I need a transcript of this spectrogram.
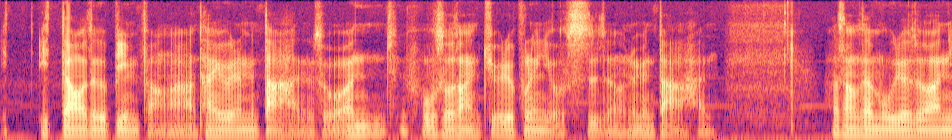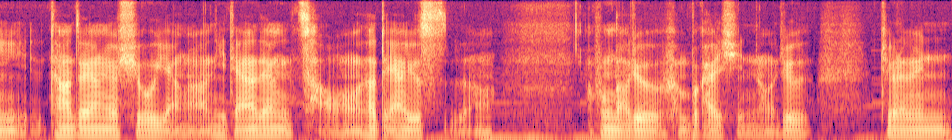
一一到这个病房啊，他又在那边大喊说：“嗯，副所长绝对不能有事哦！”那边大喊，他上山部就说：“你他这样要休养啊，你等下这样吵哦，他等下就死了。”风导就很不开心哦，就就那边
